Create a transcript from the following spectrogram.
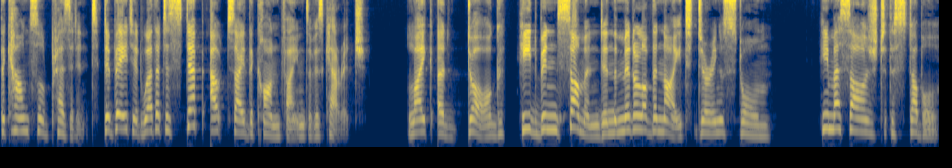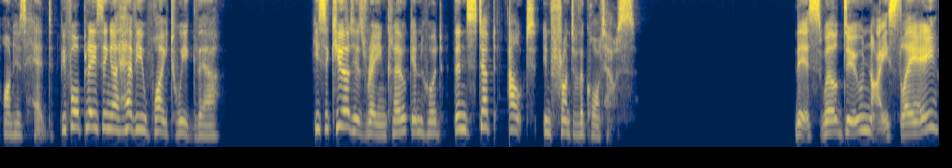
the council president, debated whether to step outside the confines of his carriage. Like a dog, he'd been summoned in the middle of the night during a storm. He massaged the stubble on his head before placing a heavy white wig there. He secured his rain cloak and hood, then stepped out in front of the courthouse. This will do nicely.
